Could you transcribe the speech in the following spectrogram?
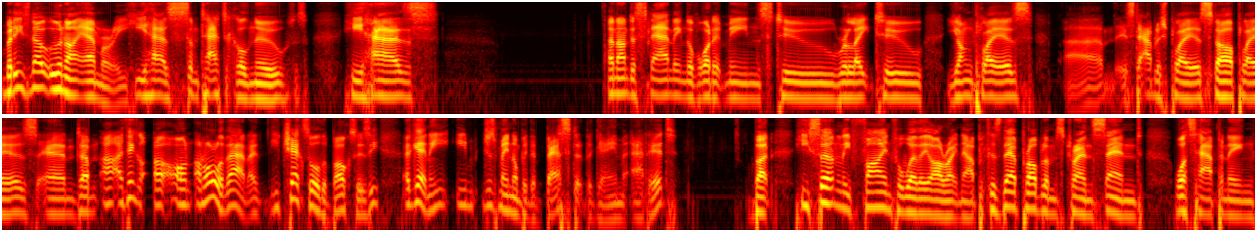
But he's no Unai Emery. He has some tactical news. He has an understanding of what it means to relate to young players um, established players, star players, and um, I think on, on all of that, he checks all the boxes. He again, he, he just may not be the best at the game at it, but he's certainly fine for where they are right now because their problems transcend what's happening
